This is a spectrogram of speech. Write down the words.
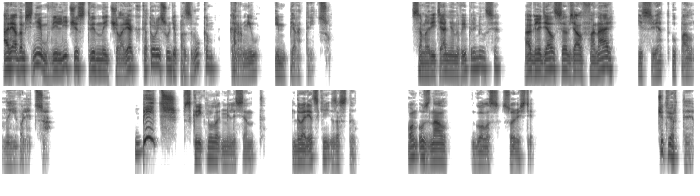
а рядом с ним величественный человек, который, судя по звукам, кормил императрицу. Самаритянин выпрямился, огляделся, взял фонарь, и свет упал на его лицо. «Бидж!» — вскрикнула Мелисент. Дворецкий застыл. Он узнал голос совести. Четвертое.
